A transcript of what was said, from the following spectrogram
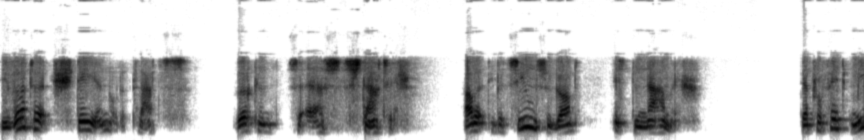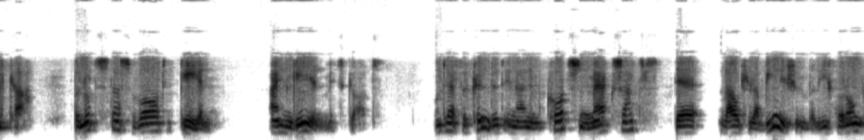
Die Wörter stehen oder Platz wirken zuerst statisch, aber die Beziehung zu Gott ist dynamisch. Der Prophet Mika benutzt das Wort gehen, ein Gehen mit Gott. Und er verkündet in einem kurzen Merksatz, der laut rabbinischer Überlieferung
